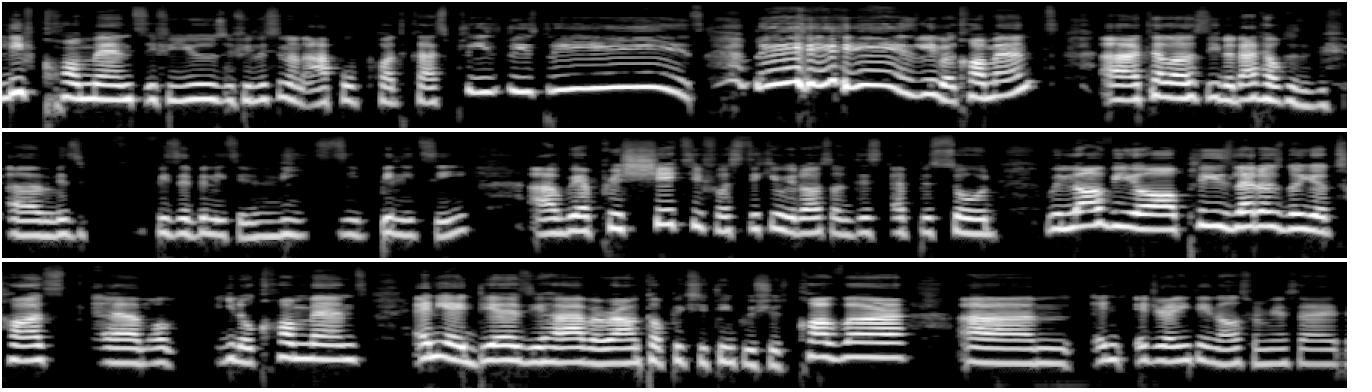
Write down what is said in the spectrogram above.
Leave comments if you use, if you listen on Apple Podcasts. Please, please, please, please leave a comment. Uh, tell us, you know, that helps with, uh, vis- visibility, visibility. Uh, we appreciate you for sticking with us on this episode. We love you all. Please let us know your thoughts, um, or, you know, comments, any ideas you have around topics you think we should cover. Um, and is there anything else from your side?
